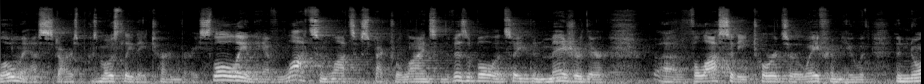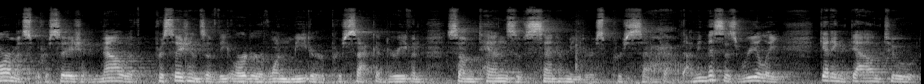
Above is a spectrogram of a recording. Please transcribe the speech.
low mass stars because mostly they turn very slowly and they have lots and lots of spectral lines in the visible, and so you can measure their uh, velocity towards or away from you with enormous precision, now with precisions of the order of one meter per second or even some tens of centimeters per second. I mean, this is really getting down to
